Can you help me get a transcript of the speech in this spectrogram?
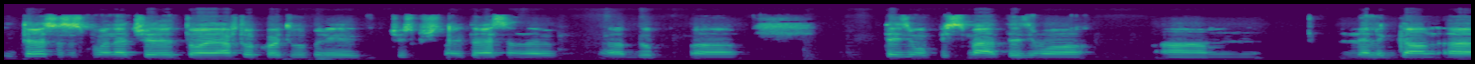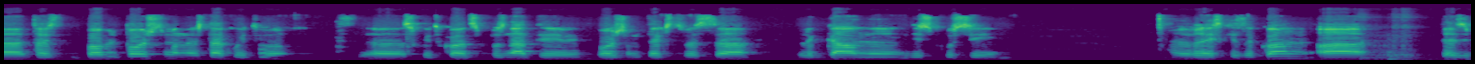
интересно се спомена, че той е автор, който въпреки, че изключително интересен, е бил а, тези му писма, тези му нелегални, т.е. повечето му неща, които, с които хората са познати, повечето текстове са легални дискусии в еврейски закон, а тези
